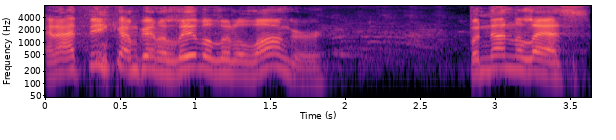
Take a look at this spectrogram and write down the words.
and I think I'm gonna live a little longer. But nonetheless,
